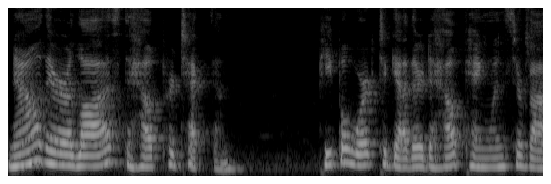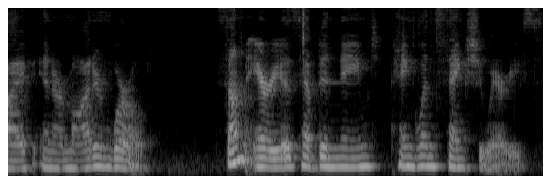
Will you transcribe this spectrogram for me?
Now there are laws to help protect them. People work together to help penguins survive in our modern world. Some areas have been named penguin sanctuaries.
